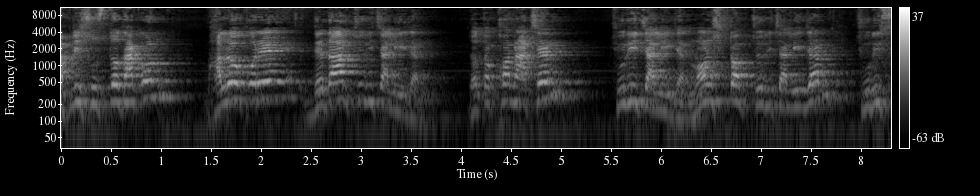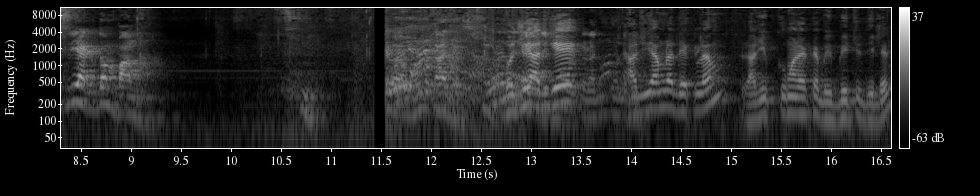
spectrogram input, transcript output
আপনি সুস্থ থাকুন ভালো করে দেদার চুরি চালিয়ে যান। যতক্ষণ আছেন চুরি চালিয়ে যান। নন স্টপ চুরি চালিয়ে যান চুরিশ্রী একদম বাঁধা। বলছি আজকে আজকে আমরা দেখলাম রাজীব কুমার একটা বিবৃতি দিলেন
